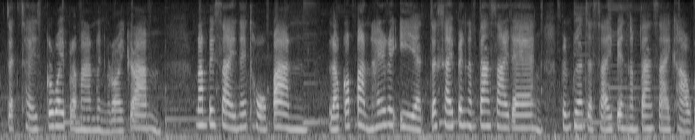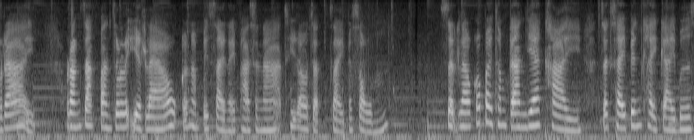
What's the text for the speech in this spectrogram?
ๆแจ็คใช้กล้วยประมาณ 100 กรัมนำไปใส่ในโถปั่นแล้วก็ปั่นให้ละเอียด จะใช้เป็นน้ำตาลทรายแดง เพื่อนๆจะใช้เป็นน้ำตาลทรายขาวก็ได้ หลังจากปั่นจนละเอียดแล้วก็นำไปใส่ในภาชนะที่เราจะใส่ผสม เสร็จแล้วก็ไปทำการแยกไข่ จะใช้เป็นไข่ไก่เบอร์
